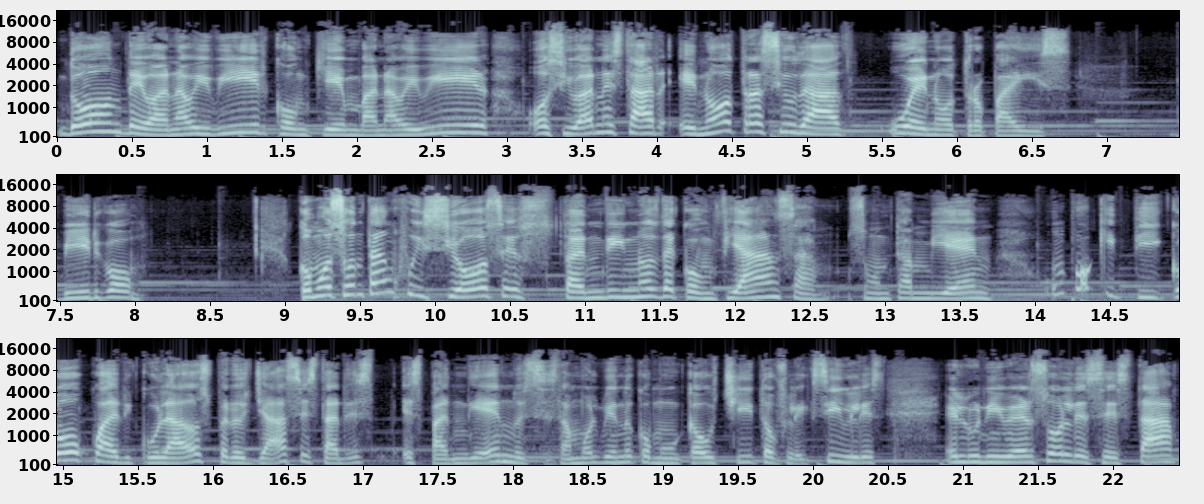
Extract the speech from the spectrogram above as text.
dónde van a vivir, con quién van a vivir o si van a estar en otra ciudad o en otro país. Virgo, como son tan juiciosos, tan dignos de confianza, son también un poquitico cuadriculados, pero ya se están expandiendo y se están volviendo como un cauchito flexibles. El universo les está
